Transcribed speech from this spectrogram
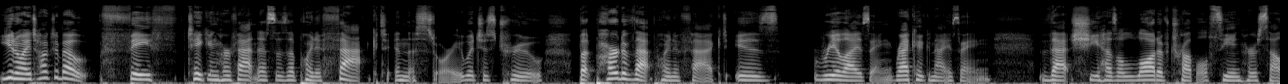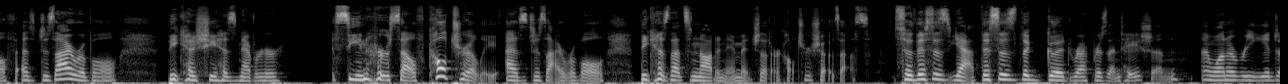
you know, I talked about Faith taking her fatness as a point of fact in this story, which is true. But part of that point of fact is realizing, recognizing that she has a lot of trouble seeing herself as desirable because she has never seen herself culturally as desirable because that's not an image that our culture shows us. So this is yeah, this is the good representation. I want to read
